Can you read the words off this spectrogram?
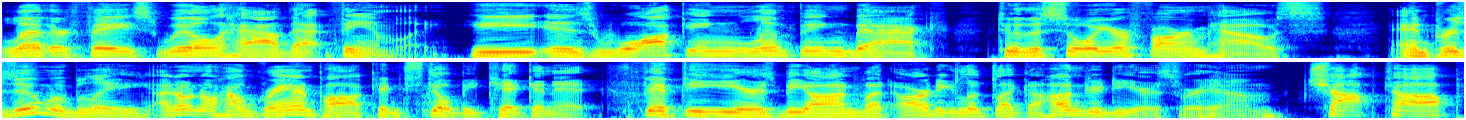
Leatherface will have that family. He is walking, limping back to the Sawyer farmhouse. And presumably, I don't know how grandpa can still be kicking it 50 years beyond what already looked like 100 years for him. Chop Top,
